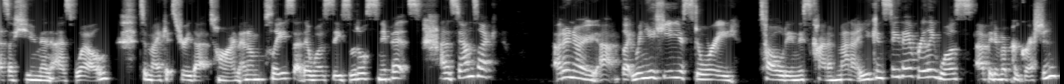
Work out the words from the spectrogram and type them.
as a human as well to make it through that time. And I'm pleased that there was these little snippets. And it sounds like, I don't know, uh, like when you hear your story told in this kind of manner, you can see there really was a bit of a progression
